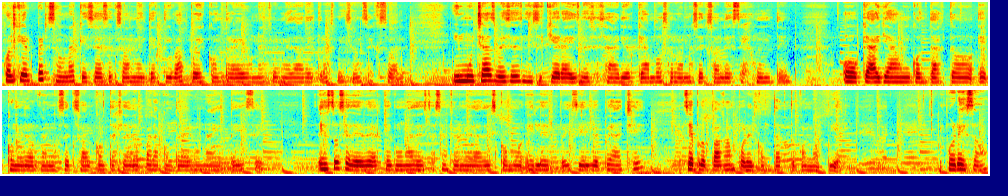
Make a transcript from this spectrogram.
Cualquier persona que sea sexualmente activa puede contraer una enfermedad de transmisión sexual y muchas veces ni siquiera es necesario que ambos órganos sexuales se junten o que haya un contacto eh, con el órgano sexual contagiado para contraer una ETS. Esto se debe a que alguna de estas enfermedades como el herpes y el VPH se propagan por el contacto con la piel. Por eso,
